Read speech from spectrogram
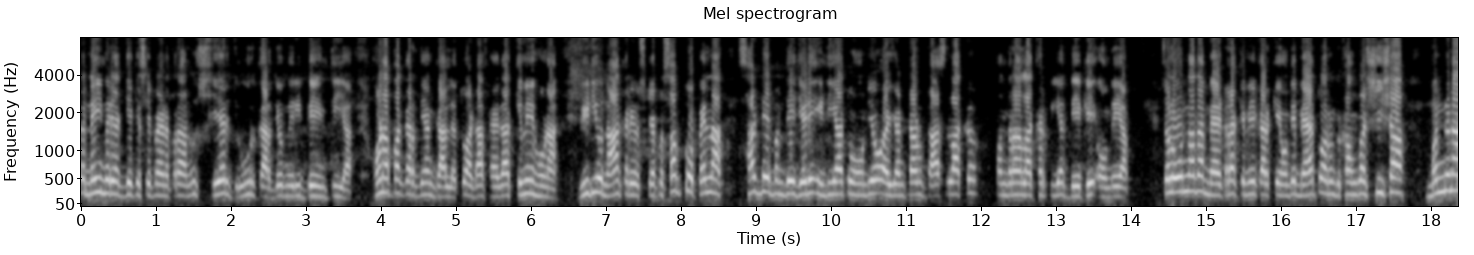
ਤਾਂ ਨਹੀਂ ਮੇਰੇ ਅੱਗੇ ਕਿਸੇ ਭੈਣ ਭਰਾ ਨੂੰ ਸ਼ੇਅਰ ਜ਼ਰੂਰ ਕਰ ਦਿਓ, ਮੇਰੀ ਬੇਨਤੀ ਆ। ਹੁਣ ਆਪਾਂ ਕਰਦੇ ਹਾਂ ਗੱਲ, ਤੁਹਾਡਾ ਫਾਇਦਾ ਕਿਵੇਂ ਹੋਣਾ? ਵੀਡੀਓ ਨਾ ਕਰਿਓ ਸਕਿਪ ਸਭ ਤੋਂ ਪਹਿਲਾਂ ਸਾਡੇ ਬੰਦੇ ਜਿਹੜੇ ਇੰਡੀਆ ਤੋਂ ਆਉਂਦੇ ਉਹ ਏਜੰਟਾਂ ਨੂੰ 10 ਲੱਖ 15 ਲੱਖ ਰੁਪਇਆ ਦੇ ਕੇ ਆਉਂਦੇ ਆ। ਚਲੋ ਉਹਨਾਂ ਦਾ ਮੈਟਰ ਆ ਕਿਵੇਂ ਕਰਕੇ ਆਉਂਦੇ, ਮੈਂ ਤੁਹਾਨੂੰ ਦਿਖਾਉਂਗਾ ਸ਼ੀਸ਼ਾ ਮੰਨਣਾ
